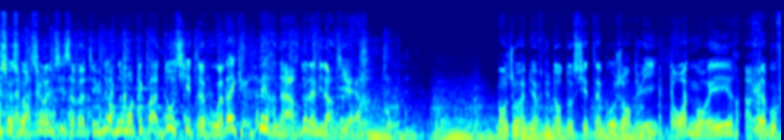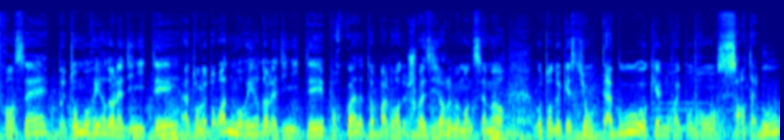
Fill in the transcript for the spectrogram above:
Ce soir sur M6 à 21h, ne manquez pas Dossier Tabou avec Bernard de la Villardière. Bonjour et bienvenue dans Dossier Tabou. Aujourd'hui, droit de mourir, un tabou français. Peut-on mourir dans la dignité? A-t-on le droit de mourir dans la dignité? Pourquoi n'a-t-on pas le droit de choisir le moment de sa mort? Autant de questions tabous auxquelles nous répondrons sans tabou.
